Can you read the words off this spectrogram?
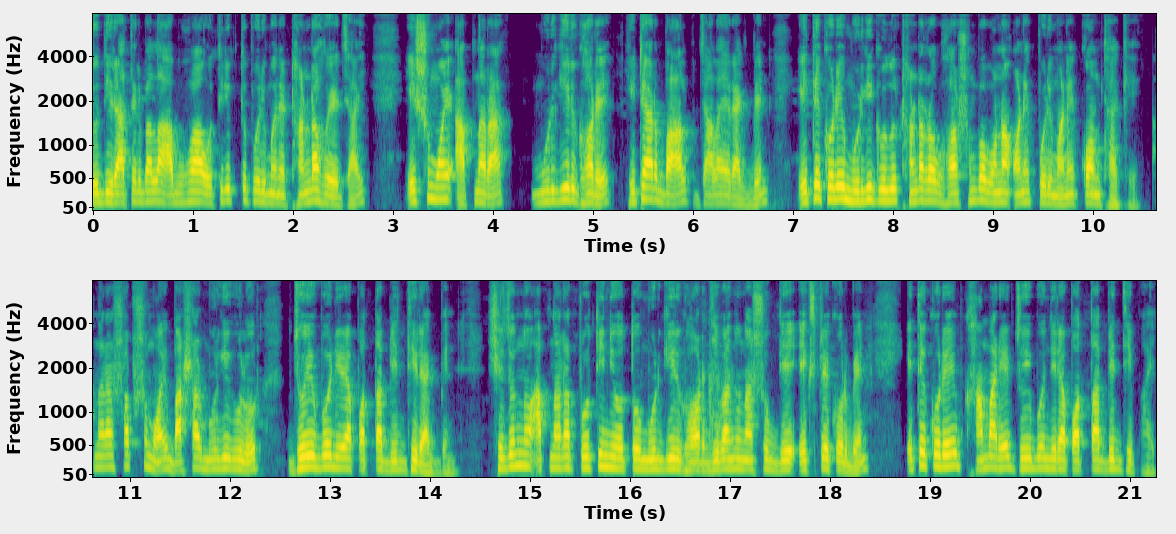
যদি রাতের বেলা আবহাওয়া অতিরিক্ত পরিমাণে ঠান্ডা হয়ে যায়, এ সময় আপনারা মুরগির ঘরে হিটার বাল্ব জ্বালায় রাখবেন। এতে করে মুরগিগুলো ঠান্ডা রোগ হওয়ার সম্ভাবনা অনেক পরিমাণে কম থাকে। আপনারা সবসময় বাসার মুরগিগুলোর জৈব নিরাপত্তা বৃদ্ধি রাখবেন। সেজন্য আপনারা প্রতিনিয়ত মুরগির ঘর জীবাণুনাশক দিয়ে এক্সপ্রে করবেন। এতে করে খামারের জৈব নিরাপত্তা বৃদ্ধি পায়।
